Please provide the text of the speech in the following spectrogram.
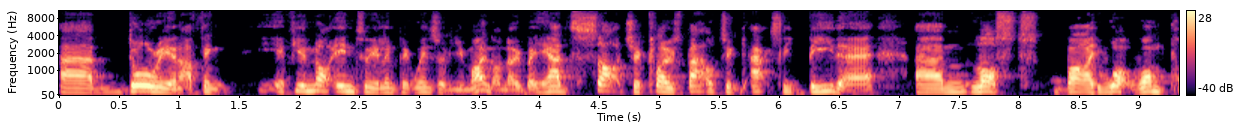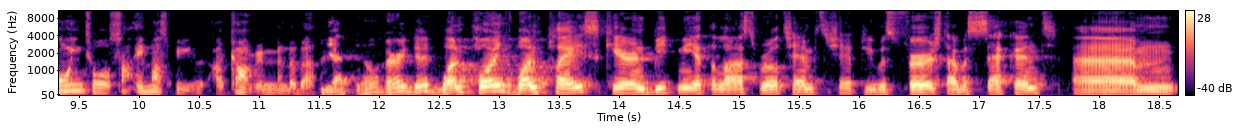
um, Dorian, I think if you're not into the Olympic windsurf, you might not know, but he had such a close battle to actually be there. Um, lost by what one point or something? It must be. I can't remember, but yeah, no, very good. One point, one place. Kiran beat me at the last World Championship. He was first. I was second. Um,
